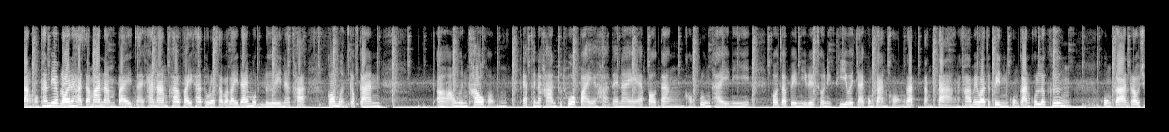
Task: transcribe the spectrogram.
ตังของท่านเรียบร้อยนะคะ สามารถนำไปจ่ายค่าน้ำค่าไฟค่าโทรศัพท์อะไรได้หมดเลยนะคะ ก็เหมือนกับการเอาเงินเข้าของแอปธนาคารทั่ว ๆ ไปค่ะ แต่ในแอปเป๋าตังของกรุงไทยนี้ ก็จะเป็นอิเล็กทรอนิกส์ที่ไว้จ่ายโครงการของรัฐต่างๆนะคะ ไม่ว่าจะเป็นโครงการคนละครึ่ง โครงการเราช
